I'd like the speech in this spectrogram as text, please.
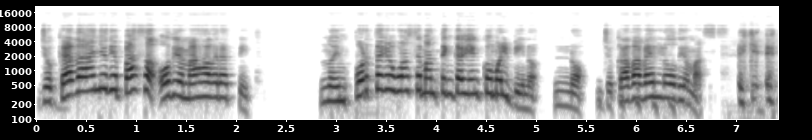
Yo cada año que pasa odio más a Brad Pitt. No importa que el Juan se mantenga bien como el vino. No, yo cada vez lo odio más. Es que es,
